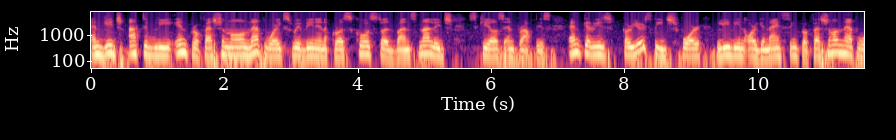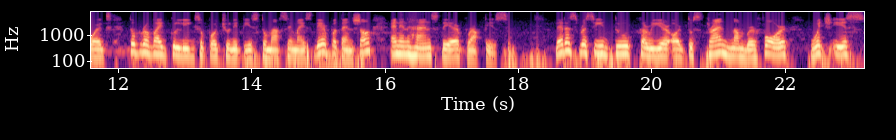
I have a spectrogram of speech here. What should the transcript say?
engage actively in professional networks within and across schools to advance knowledge, skills, and practice, and career, career stage for lead in organizing professional networks to provide colleagues opportunities to maximize their potential and enhance their practice. Let us proceed to career or to strand number four, which is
